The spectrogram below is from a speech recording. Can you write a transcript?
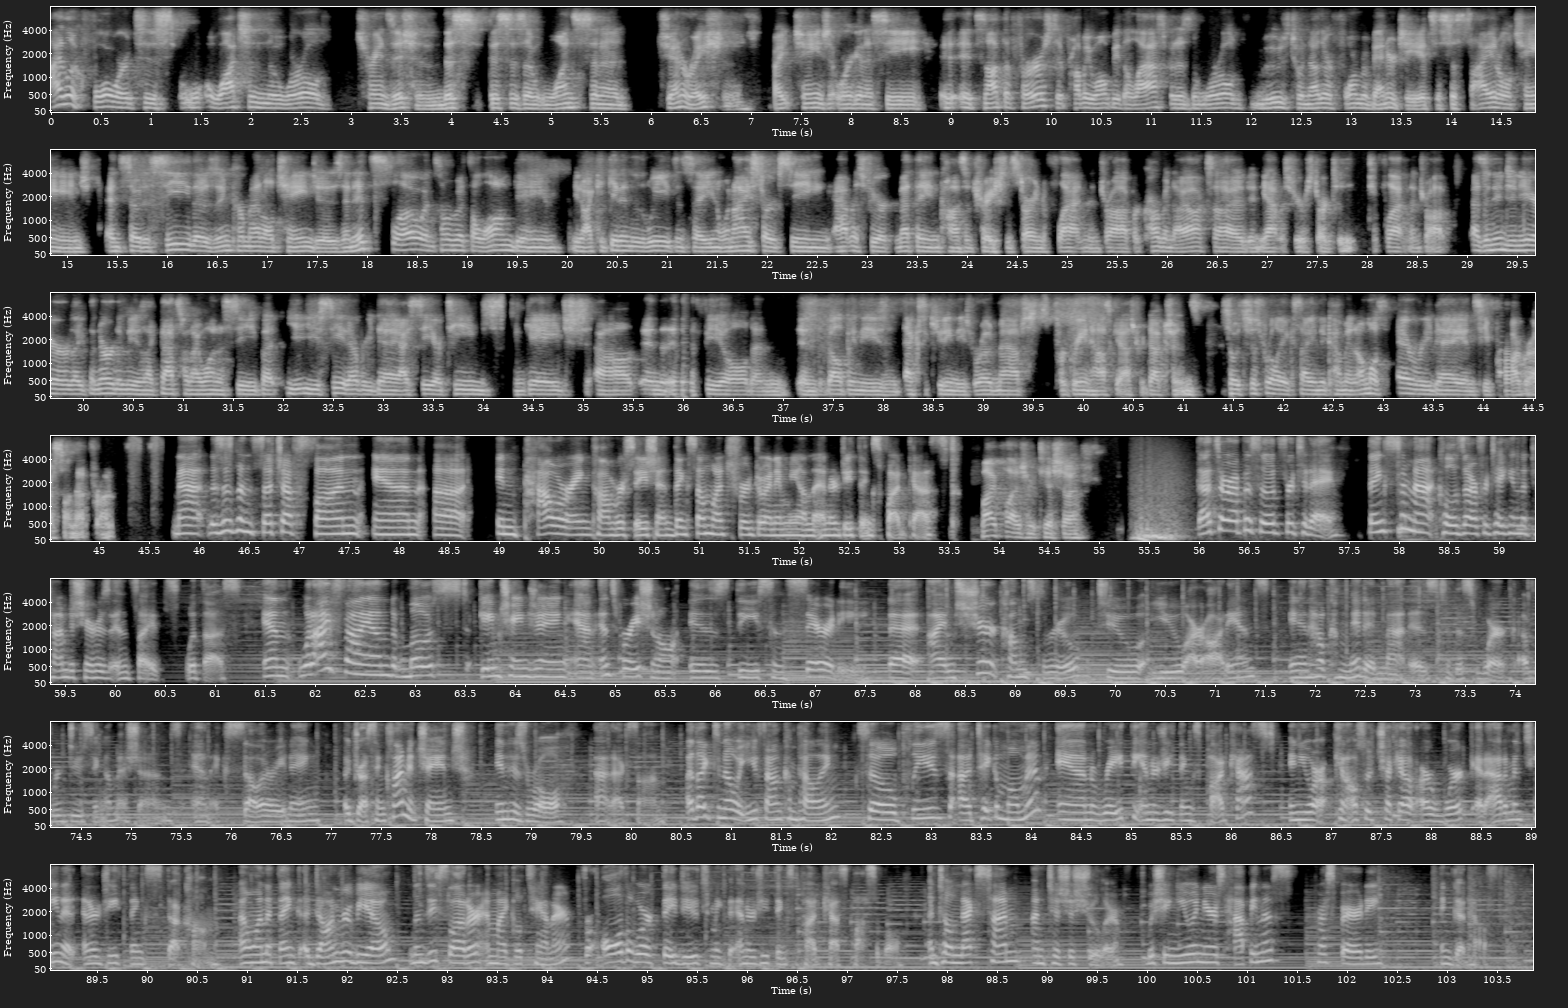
I look forward to watching the world transition. This this is a once in a generation right change that we're going to see it's not the first it probably won't be the last but as the world moves to another form of energy it's a societal change. And so to see those incremental changes and it's slow and some of it's a long game. You know i could get into the weeds and say you know when i start seeing atmospheric methane concentrations starting to flatten and drop or carbon dioxide in the atmosphere start to, to flatten and drop as an engineer like the nerd in me is like that's what i want to see. But you, you see it every day. I see our teams engaged out in the, the field and and developing these and executing these roadmaps for greenhouse gas reductions. So it's just really exciting to come in almost every day and see progress on that front. Matt, this has been such a fun and uh, empowering conversation. Thanks so much for joining me on the Energy Thinks podcast. My pleasure, Tisha. That's our episode for today. Thanks to Matt Kolesar for taking the time to share his insights with us. And what I find most game changing and inspirational is the sincerity that I'm sure comes through to you, our audience, and how committed Matt is to this work of reducing emissions and accelerating addressing climate change in his role at Exxon. I'd like to know what you found compelling. So please uh, take a moment and rate the Energy Thinks podcast. And you are, can also check out our work at adamantine at energythinks.com. I want to thank Adán Rubio, Lindsey Slaughter, and Michael Tanner for all the work they do to make the Energy Thinks podcast possible. Until next time, I'm Tisha Schuller, wishing you and yours happiness, prosperity, and good health.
